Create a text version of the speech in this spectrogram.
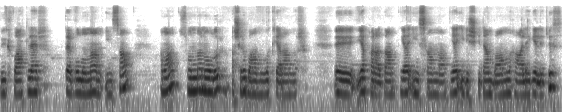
büyük vaatlerde bulunan insan ama sonunda ne olur? Aşırı bağımlılık yaranır. Ee, ya paradan, ya insandan, ya ilişkiden bağımlı hale geliriz.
